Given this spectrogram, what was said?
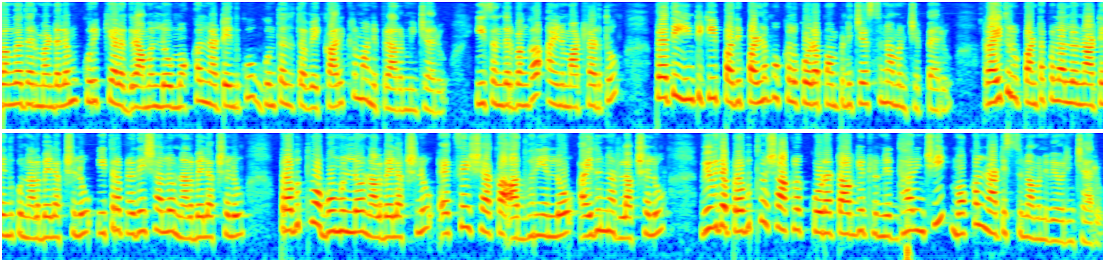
గంగాధర్ మండలం కురిక్యాల గ్రామంలో మొక్కలు నాటేందుకు గుంతలు తవ్వే కార్యక్రమాన్ని ప్రారంభించారు. ఈ సందర్భంగా ఆయన మాట్లాడుతూ ప్రతి ఇంటికి పది పళ్ళ మొక్కలు కూడా పంపిణీ చేస్తున్నామని చెప్పారు. రైతులు పంట పొలాల్లో నాటేందుకు నలభై లక్షలు ఇతర ప్రదేశాల్లో నలభై లక్షలు ప్రభుత్వ భూముల్లో నలభై లక్షలు ఎక్సైజ్ శాఖ ఆధ్వర్యంలో ఐదున్నర లక్షలు వివిధ ప్రభుత్వ శాఖలకు కూడా టార్గెట్లు నిర్ధారించి మొక్కలు నాటిస్తున్నామని వివరించారు.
